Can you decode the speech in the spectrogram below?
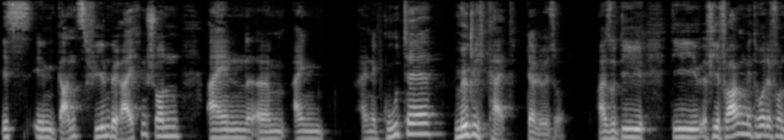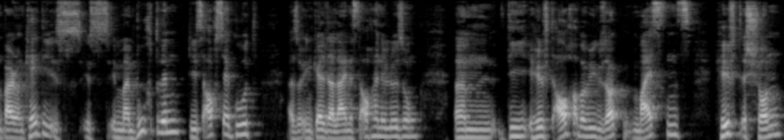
ist in ganz vielen Bereichen schon ein, ähm, ein, eine gute Möglichkeit der Lösung. Also die, die Vier-Fragen-Methode von Byron Katie ist, ist in meinem Buch drin, die ist auch sehr gut. Also in Geld allein ist auch eine Lösung. Ähm, die hilft auch, aber wie gesagt, meistens hilft es schon.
